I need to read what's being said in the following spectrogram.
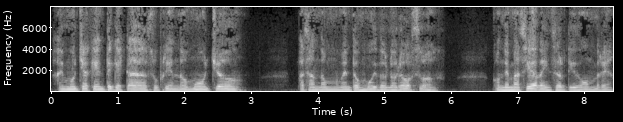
Hay mucha gente que está sufriendo mucho, pasando momentos muy dolorosos, con demasiada incertidumbre.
